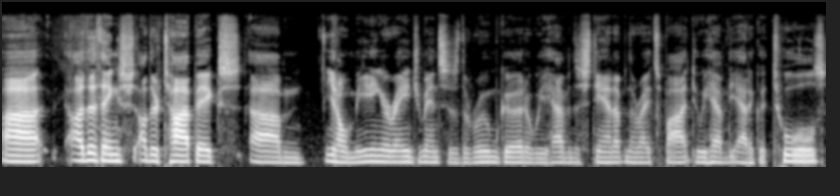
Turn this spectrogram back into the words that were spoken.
Uh, other things, other topics, um, you know, meeting arrangements. Is the room good? Are we having to stand up in the right spot? Do we have the adequate tools?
